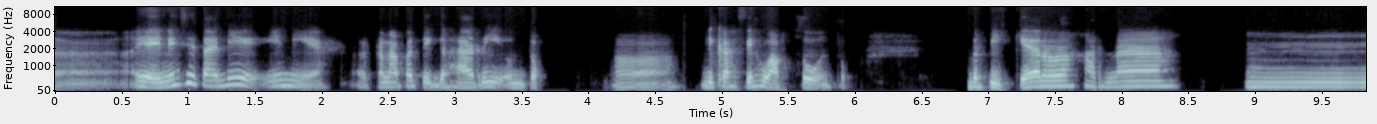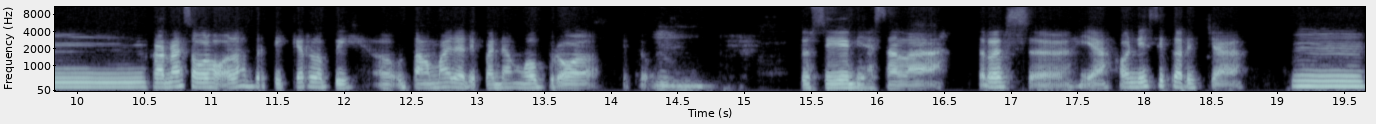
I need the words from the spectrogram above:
uh, ya ini sih tadi ini ya kenapa tiga hari untuk uh, dikasih waktu untuk berpikir? Karena hmm, karena seolah-olah berpikir lebih uh, utama daripada ngobrol gitu. Hmm. itu sih biasalah terus uh, ya kondisi kerja hmm,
